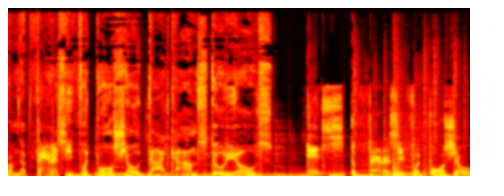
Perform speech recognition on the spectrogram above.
From the fantasyfootballshow.com studios, it's the Fantasy Football Show.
